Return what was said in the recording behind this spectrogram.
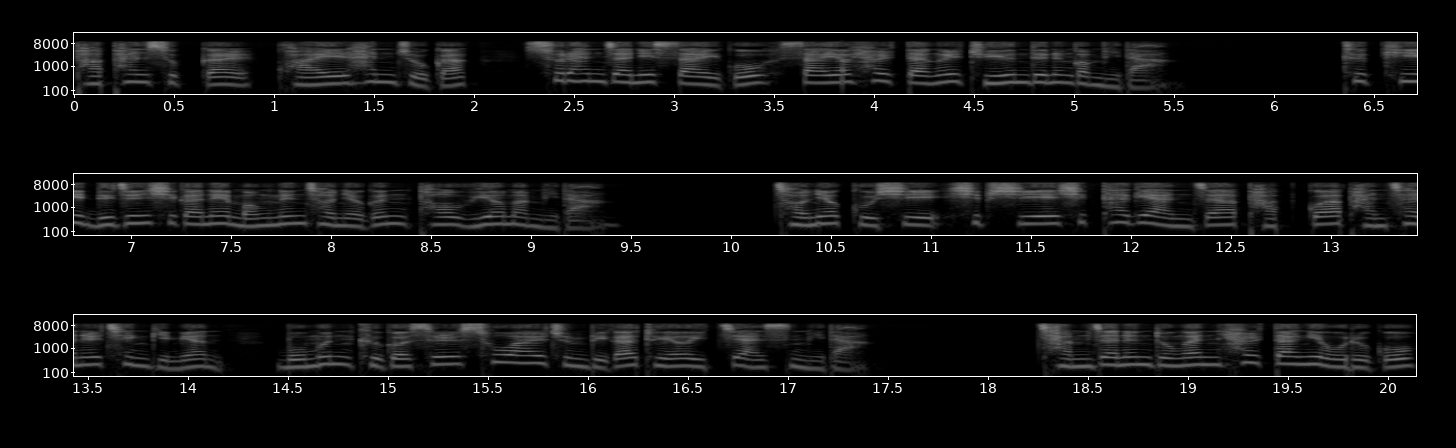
밥 한 숟갈, 과일 한 조각, 술 한 잔이 쌓이고 쌓여 혈당을 뒤흔드는 겁니다. 특히 늦은 시간에 먹는 저녁은 더 위험합니다. 저녁 9시, 10시에 식탁에 앉아 밥과 반찬을 챙기면 몸은 그것을 소화할 준비가 되어 있지 않습니다. 잠자는 동안 혈당이 오르고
